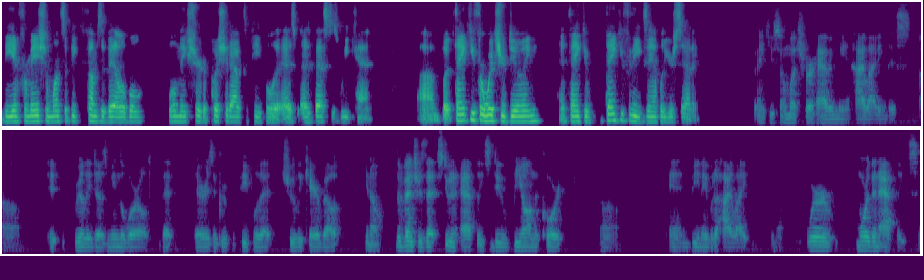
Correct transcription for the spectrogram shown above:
the information, once it becomes available, we'll make sure to push it out to people as, as best as we can. Um, but thank you for what you're doing. And thank you, thank you for the example you're setting. Thank you so much for having me and highlighting this. Um, it really does mean the world that there is a group of people that truly care about, you know, the ventures that student athletes do beyond the court, um, and being able to highlight, you know, we're more than athletes,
